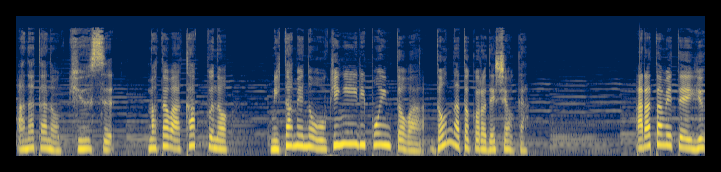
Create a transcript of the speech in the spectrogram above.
あなたの急須またはカップの見た目のお気に入りポイントはどんなところでしょうか？改めてゆっ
